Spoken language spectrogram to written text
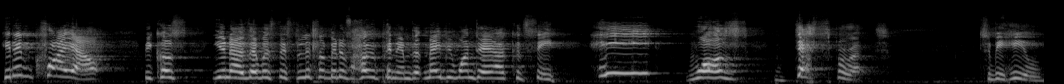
He didn't cry out because, you know, there was this little bit of hope in him that maybe one day I could see. He was desperate to be healed.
